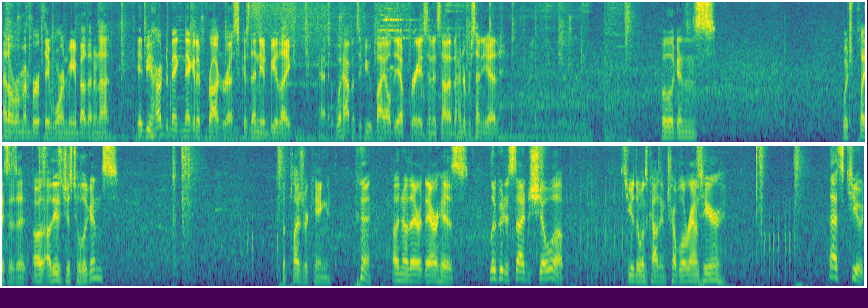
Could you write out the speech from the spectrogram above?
I don't remember if they warned me about that or not. It'd be hard to make negative progress, because then you'd be like, what happens if you buy all the upgrades and it's not at 100% yet? Hooligans. Which place is it? Oh, are these just hooligans? It's the Pleasure King. oh no, they're, they are his. Look who decided to show up. So you're the ones causing trouble around here? That's cute.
